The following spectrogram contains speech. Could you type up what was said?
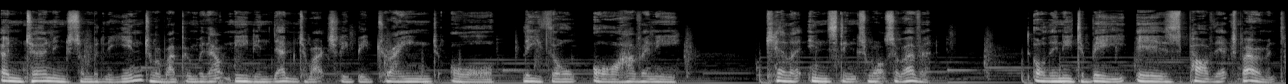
and turning somebody into a weapon without needing them to actually be trained or lethal or have any killer instincts whatsoever. All they need to be is part of the experiment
